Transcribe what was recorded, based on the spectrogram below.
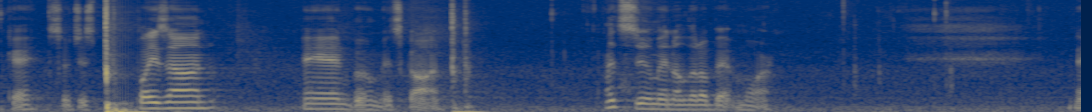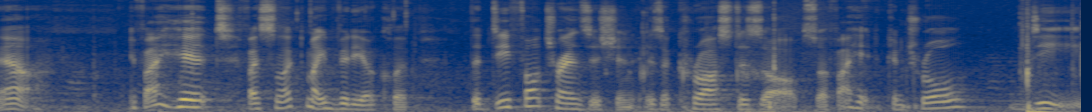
Okay, so just plays on, and boom, it's gone. Let's zoom in a little bit more. Now, if I hit, if I select my video clip, the default transition is a cross dissolve. So if I hit Control D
